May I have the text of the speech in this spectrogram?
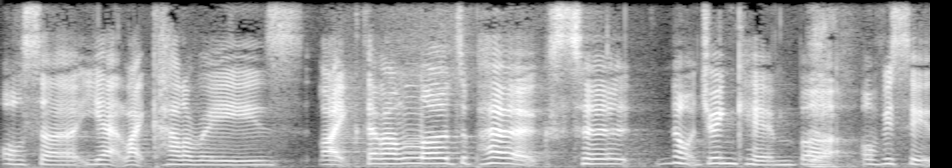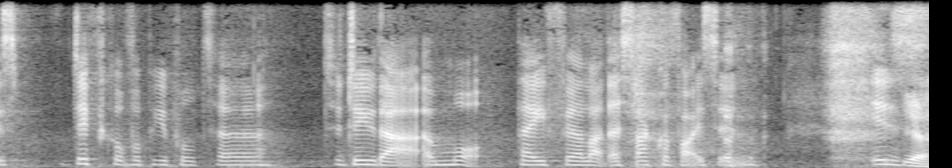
also, yeah, like calories, like there are loads of perks to not drinking, but Yeah. obviously it's difficult for people to to do that, and what they feel like they're sacrificing is Yeah.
